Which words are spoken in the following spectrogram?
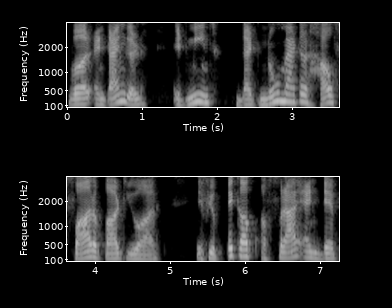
were entangled it means that no matter how far apart you are if you pick up a fry and dip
